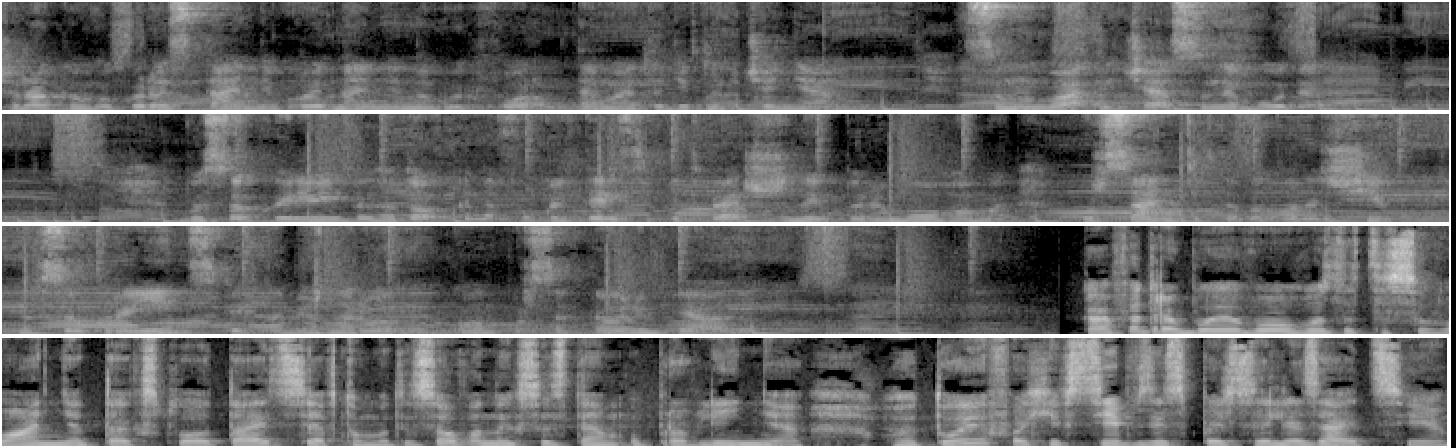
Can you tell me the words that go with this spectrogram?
широким використанням поєднання нових форм та методів навчання. Сумувати часу не буде. Високий рівень підготовки на факультеті підтверджений перемогами курсантів та викладачів на всеукраїнських та міжнародних конкурсах та олімпіадах. Кафедра бойового застосування та експлуатації автоматизованих систем управління готує фахівців зі спеціалізації,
